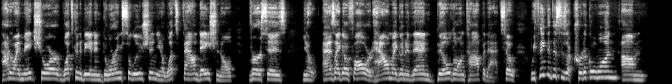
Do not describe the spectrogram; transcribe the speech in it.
How do I make sure what's going to be an enduring solution? You know, what's foundational versus, you know, as I go forward, how am I going to then build on top of that? So we think that this is a critical one. Um,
